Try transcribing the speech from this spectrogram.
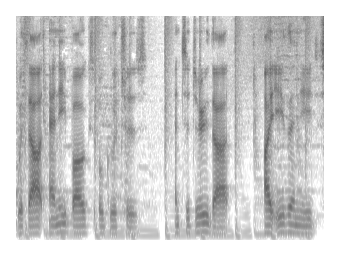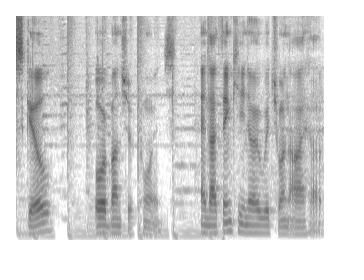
without any bugs or glitches, and to do that, I either need skill or a bunch of coins, and I think you know which one I have.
